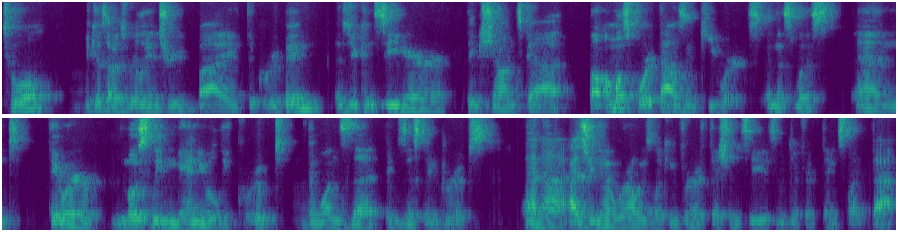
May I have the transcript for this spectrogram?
tool because I was really intrigued by the grouping. As you can see here, I think Sean's got almost 4,000 keywords in this list, and they were mostly manually grouped, the ones that exist in groups. And uh, as you know, we're always looking for efficiencies and different things like that.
